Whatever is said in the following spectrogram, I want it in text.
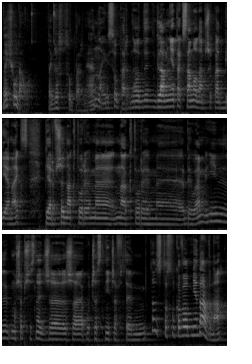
No i się udało. Także super, nie? No i super. No, dla mnie tak samo na przykład BMX, pierwszy, na którym, e, na którym e, byłem i muszę przyznać, że, że uczestniczę w tym no, stosunkowo od niedawna.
